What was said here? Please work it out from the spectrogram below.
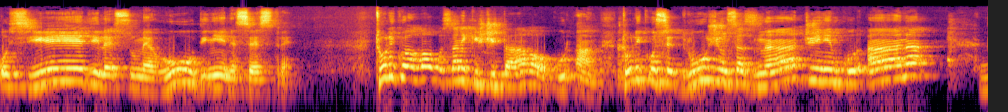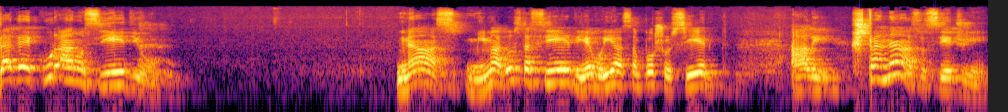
osjedile su me hud i njene sestre. Toliko je Allah poslanik iščitavao Kur'an, toliko se družio sa značenjem Kur'ana, da ga je Kur'an osjedio nas, ima dosta sjedi, evo ja sam pošao sjediti, ali šta nas osjeđuje?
